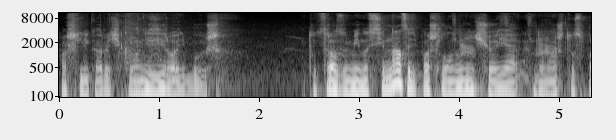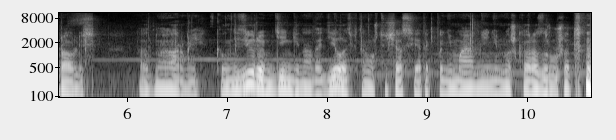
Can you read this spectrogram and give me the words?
пошли, короче, колонизировать будешь. Тут сразу минус 17 пошло, но ничего, я думаю, что справлюсь одной армией. Колонизируем, деньги надо делать, потому что сейчас, я так понимаю, мне немножко разрушат.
